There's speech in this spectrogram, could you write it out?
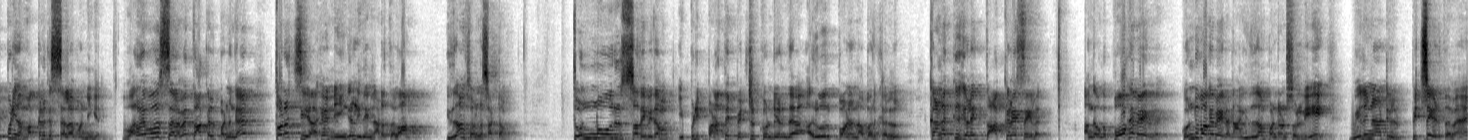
எப்படி அந்த மக்களுக்கு செலவு பண்ணீங்க வரவு செலவை தாக்கல் பண்ணுங்க தொடர்ச்சியாக நீங்கள் இதை நடத்தலாம். இதுதான் சொன்ன சட்டம். தொண்ணூறு சதவீதம் இப்படி பணத்தை பெற்றுக்கொண்டிருந்த அருவருப்பான நபர்கள் கணக்குகளை தாக்கலே செய்யலை. அங்கே அவங்க போகவே இல்லை கொண்டு போகவே இல்லை. நான் இதுதான் பண்ணுறேன்னு சொல்லி வெளிநாட்டில் பிச்சை எடுத்தவன்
